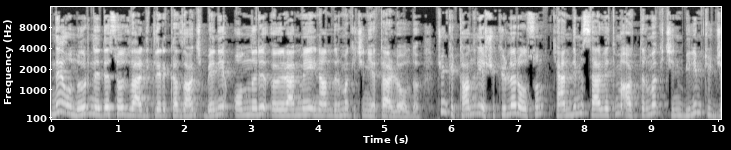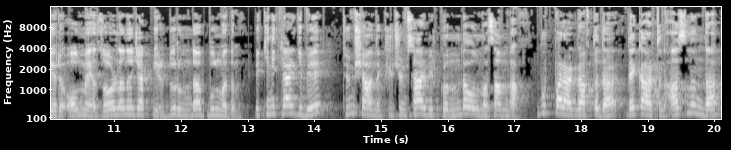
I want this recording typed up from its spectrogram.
Ne onur ne de söz verdikleri kazanç beni onları öğrenmeye inandırmak için yeterli oldu. Çünkü Tanrı'ya şükürler olsun kendimi servetimi arttırmak için bilim tüccarı olmaya zorlanacak bir durumda bulmadım. Ve kinikler gibi tüm şanı küçümser bir konumda olmasam da. Bu paragrafta da Descartes'in aslında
